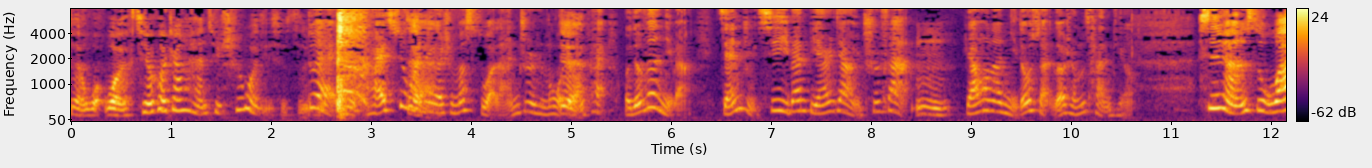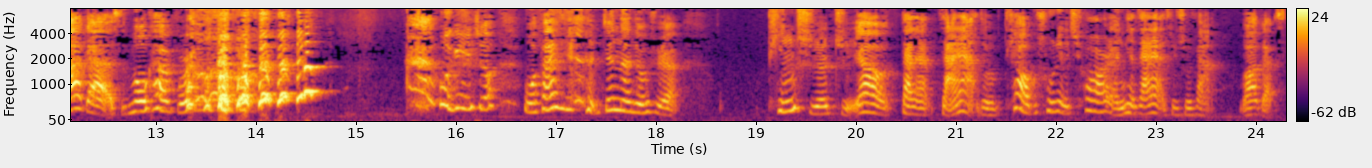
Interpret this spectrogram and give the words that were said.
对我我其实和张涵去吃过几次自助。对，你还去过那个什么索兰治什么，我就不配。我就问你吧，减脂期一般别人叫你吃饭，嗯，然后呢，你都选择什么餐厅？新元素 Vegas Mocha Bro。我跟你说，我发现真的就是，平时只要大家咱俩就跳不出这个圈儿来。你看咱俩去吃饭，Vegas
